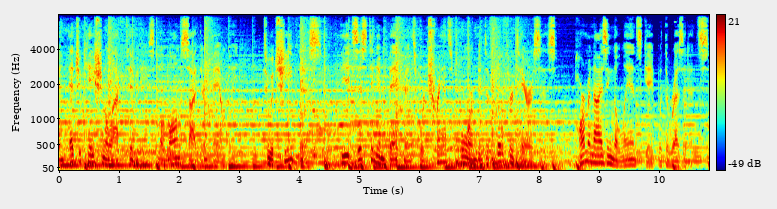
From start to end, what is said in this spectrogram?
and educational activities alongside their family. To achieve this, the existing embankments were transformed into filter terraces, harmonizing the landscape with the residents.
